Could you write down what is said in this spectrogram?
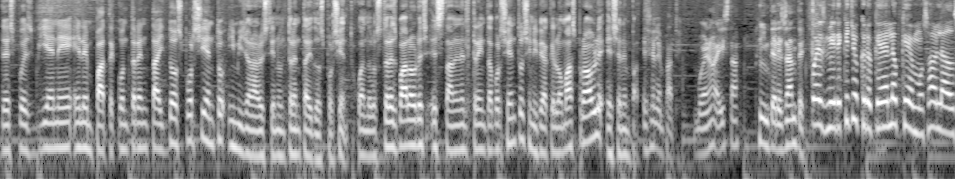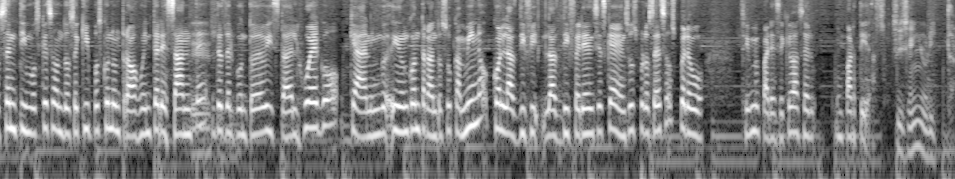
Después viene el empate con 32% y Millonarios tiene un 32%. Cuando los tres valores están en el 30%, significa que lo más probable es el empate. Es el empate. Bueno, ahí está. Interesante. Pues mire que yo creo que de lo que hemos hablado sentimos que son dos equipos con un trabajo interesante Eso. desde el punto de vista del juego, que han in- ido encontrando su camino con las, las diferencias que hay en sus procesos, pero sí me parece que va a ser un partidazo. Sí, señorita.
